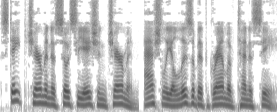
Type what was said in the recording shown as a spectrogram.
State Chairman Association Chairman, Ashley Elizabeth Graham of Tennessee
